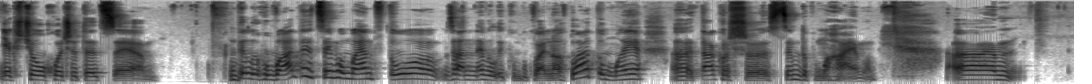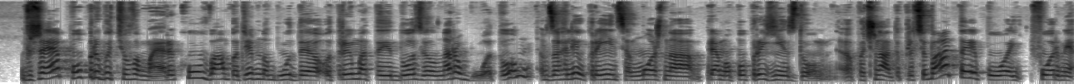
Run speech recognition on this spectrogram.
якщо хочете це делегувати цей момент, то за невелику буквально оплату ми е, також е, з цим допомагаємо. Вже по прибуттю в Америку вам потрібно буде отримати дозвіл на роботу. Взагалі, українцям можна прямо по приїзду е, починати працювати по формі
